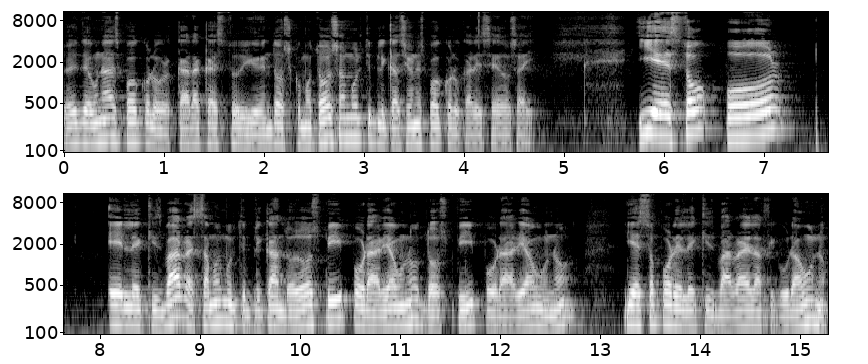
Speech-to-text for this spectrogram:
Entonces de una vez puedo colocar acá esto dividido en 2. Como todos son multiplicaciones puedo colocar ese 2 ahí. Y esto por el x barra. Estamos multiplicando 2pi por área 1, 2pi por área 1. Y esto por el x barra de la figura 1.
